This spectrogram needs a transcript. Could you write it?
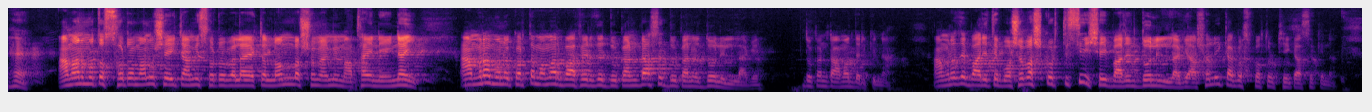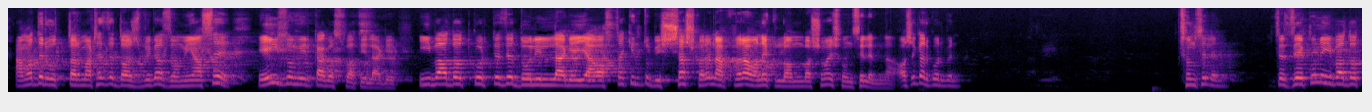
হ্যাঁ আমার মতো ছোট মানুষ, এইটা আমি ছোটবেলায় একটা লম্বা সময় আমি মাথায় নেই নাই। আমরা মনে করতাম আমার বাপের যে দোকানটা আছে, দোকানের দলিল লাগে। দোকানটা আমাদের কিনা। আমরা যে বাড়িতে বসবাস করতেছি, সেই বাড়ির দলিল লাগে। আসলেই কাগজপত্র ঠিক আছে কিনা? আমাদের উত্তর মাঠে যে দশ বিঘা জমি আছে, এই জমির কাগজপাতি লাগে। ইবাদত করতে যে দলিল লাগে, এই আওয়াজটা কিন্তু বিশ্বাস করেন, আপনারা অনেক লম্বা সময় শুনছিলেন না। অস্বীকার করবেন। শুনছিলেন? যে যে কোনো ইবাদত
